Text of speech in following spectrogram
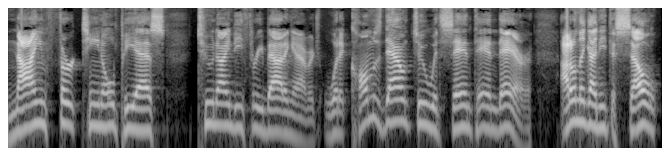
913 OPS, 293 batting average. What it comes down to with Santander, I don't think I need to sell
